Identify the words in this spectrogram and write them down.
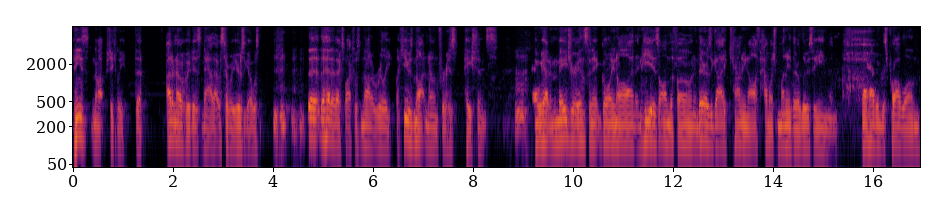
and he's not particularly the. I don't know who it is now. That was several years ago. Was Mhm, mhm, the the head of Xbox was not a really like he was not known for his patience. mhm. And we had a major incident going on, and he is on the phone, and there is a guy counting off how much money they're losing and not having this problem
